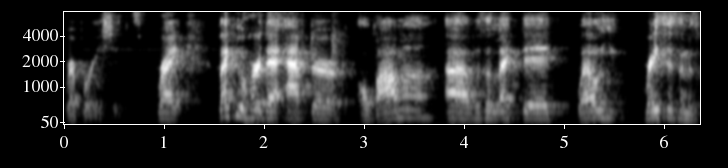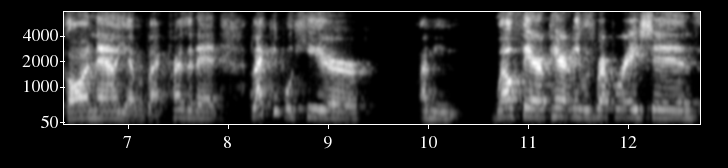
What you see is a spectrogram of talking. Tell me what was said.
reparations, right? Black people heard that after Obama uh, was elected. Well, you, racism is gone now. You have a black president. Black people hear, I mean, welfare apparently was reparations,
